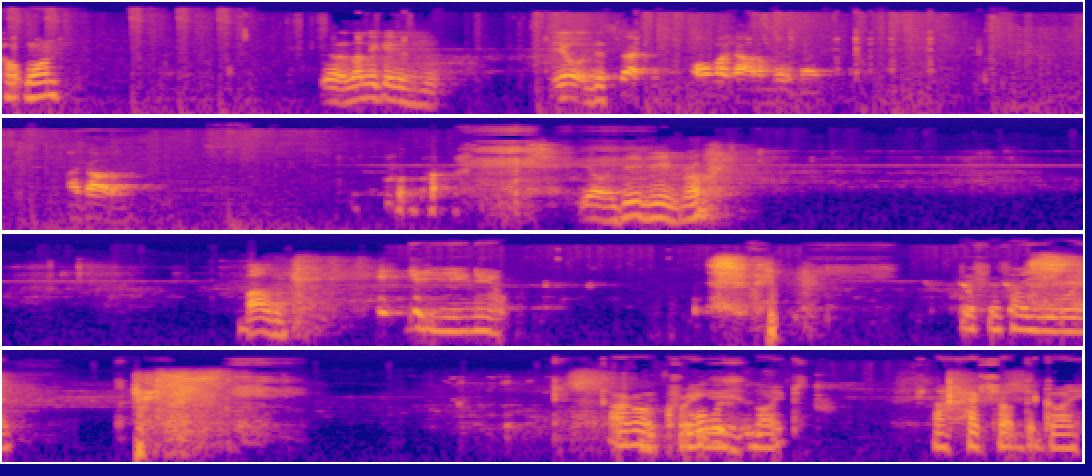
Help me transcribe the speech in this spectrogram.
Got one. Yo, let me get his loot. Yo, distract. Oh my god, I'm hold back. I got him. Yo, GG, bro. Bali. GG now. This is how you win. I got crazy it? snipes. I headshot the guy.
